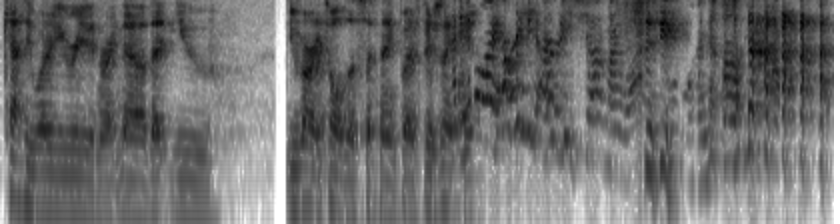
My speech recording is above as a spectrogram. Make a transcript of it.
Kathy, what are you reading right now that you you've already told us, I think. But if there's anything, I know I already I already shot my watch. on that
